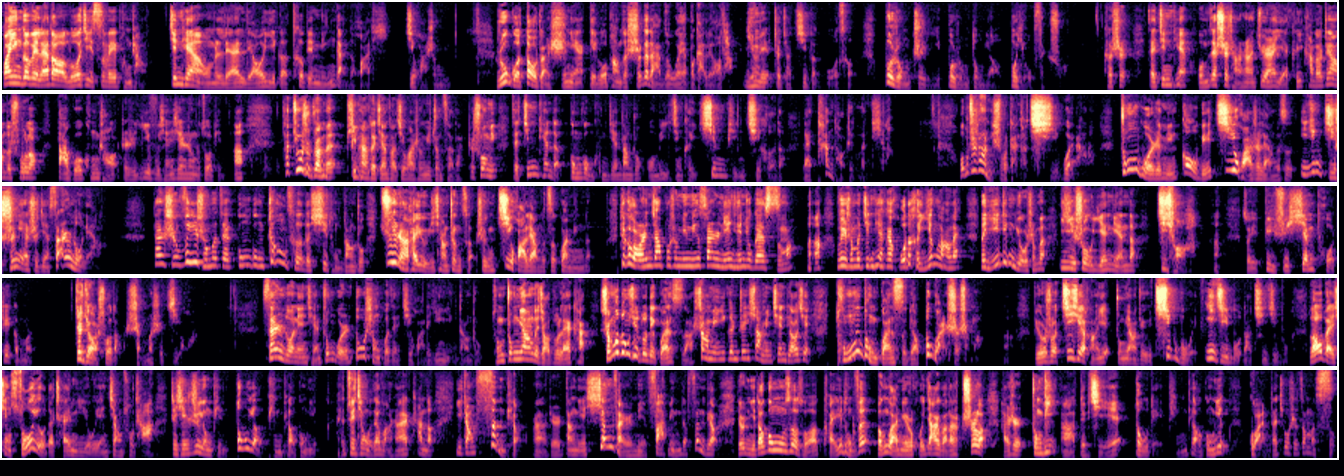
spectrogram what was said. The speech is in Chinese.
欢迎各位来到逻辑思维捧场。今天啊，我们来聊一个特别敏感的话题——计划生育。如果倒转十年，给罗胖子十个胆子，我也不敢聊他，因为这叫基本国策，不容置疑，不容动摇，不由分说。可是，在今天，我们在市场上居然也可以看到这样的书喽，《大国空巢》，这是易富贤先生的作品啊，他就是专门批判和检讨计划生育政策的。这说明，在今天的公共空间当中，我们已经可以心平气和的来探讨这个问题了。我不知道你是不是感到奇怪哈？中国人民告别“计划”这两个字已经几十年时间，三十多年了，但是为什么在公共政策的系统当中，居然还有一项政策是用“计划”两个字冠名的？这个老人家不是明明三十年前就该死吗？啊，为什么今天还活得很硬朗嘞？那一定有什么益寿延年的技巧啊！啊，所以必须先破这个闷儿，这就要说到什么是计划。三十多年前，中国人都生活在计划的阴影当中。从中央的角度来看，什么东西都得管死啊，上面一根针，下面千条线，统统管死掉，不管是什么啊。比如说机械行业，中央就有七个部委，一级部到七级部，老百姓所有的柴米油盐酱醋茶这些日用品都要凭票供应。最近我在网上还看到一张粪票啊，这是当年襄樊人民发明的粪票，就是你到公共厕所蒯一桶粪，甭管你是回家把它吃了还是种地啊，对不起，都得凭票供应，管的就是这么死。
